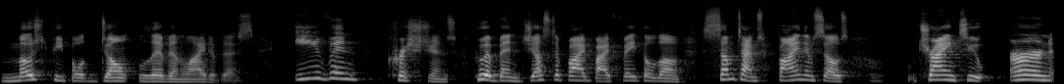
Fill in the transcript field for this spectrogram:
most people don't live in light of this. Even Christians who have been justified by faith alone sometimes find themselves trying to earn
